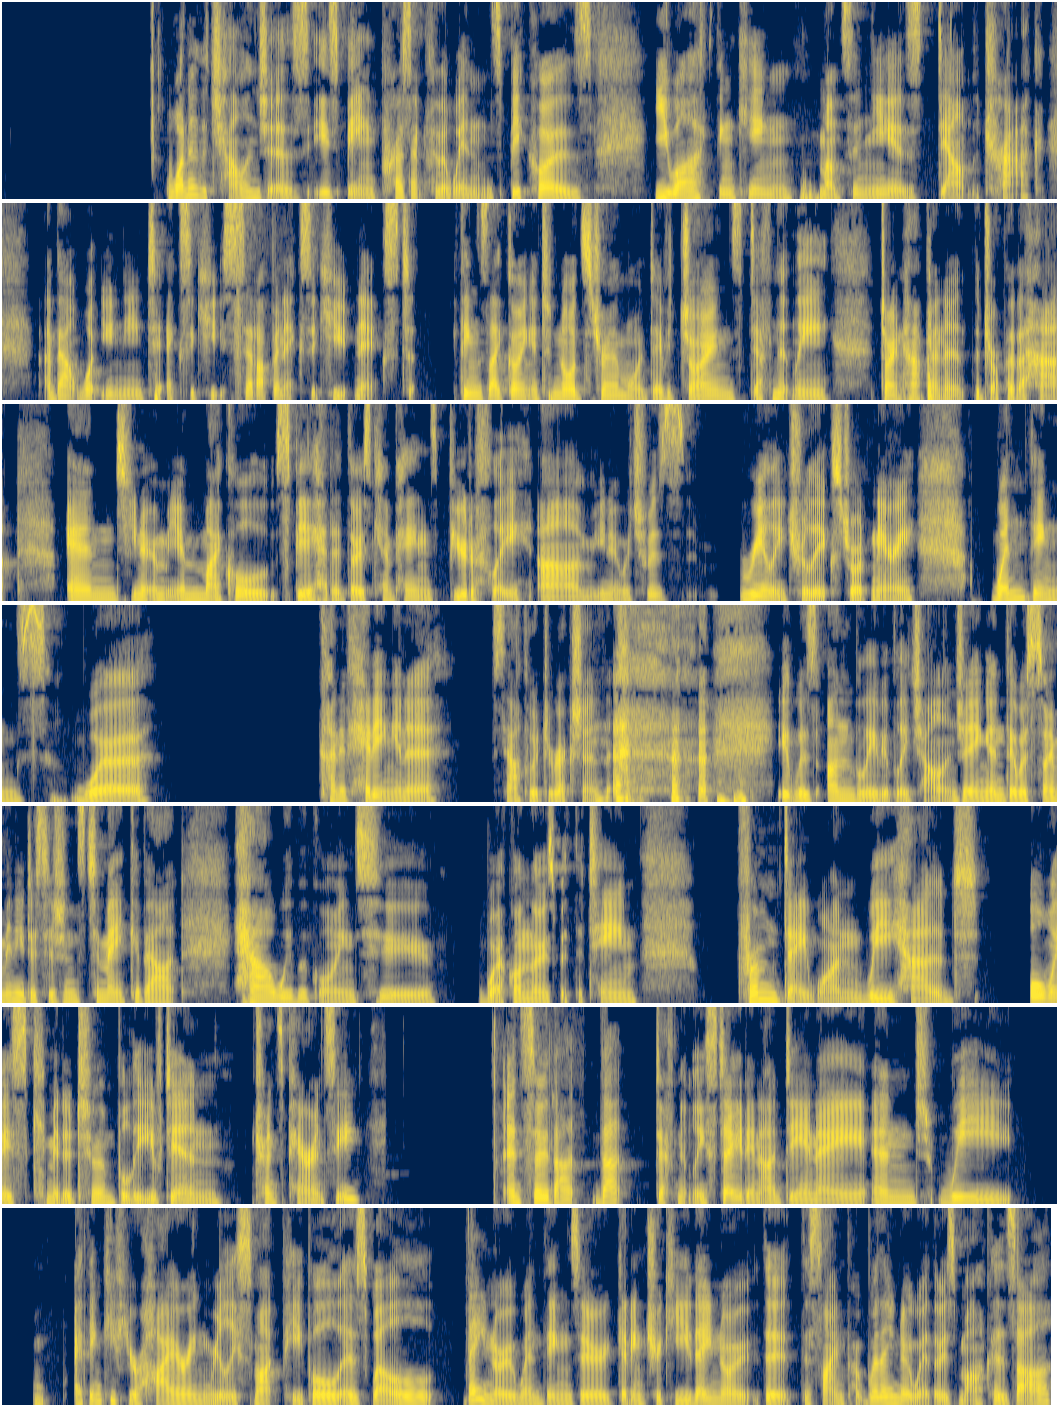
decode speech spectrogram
one of the challenges is being present for the wins because you are thinking months and years down the track about what you need to execute, set up, and execute next things like going into Nordstrom or David Jones definitely don't happen at the drop of a hat. And, you know, Michael spearheaded those campaigns beautifully, um, you know, which was really, truly extraordinary. When things were kind of heading in a southward direction, it was unbelievably challenging. And there were so many decisions to make about how we were going to work on those with the team. From day one, we had always committed to and believed in transparency. And so that that definitely stayed in our DNA and we I think if you're hiring really smart people as well, they know when things are getting tricky. They know the the sign where they know where those markers are.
